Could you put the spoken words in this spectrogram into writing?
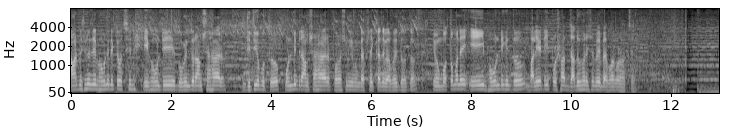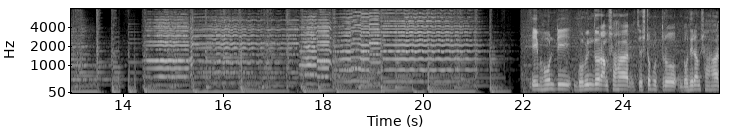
আমার পিছনে যে ভবনটি দেখতে পাচ্ছেন, এই ভবনটি গোবিন্দ রাম সাহার দ্বিতীয় পুত্র, পণ্ডিত রাম সাহার প্রশাসনিক এবং ব্যবসায়িক কাজে ব্যবহৃত হতো এবং বর্তমানে এই ভবনটি কিন্তু বালিয়াটি প্রসাদ জাদুঘর হিসেবে ব্যবহার করা হচ্ছে। এই ভবনটি গোবিন্দ রাম সাহার জ্যেষ্ঠ পুত্র, দধিরাম সাহার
